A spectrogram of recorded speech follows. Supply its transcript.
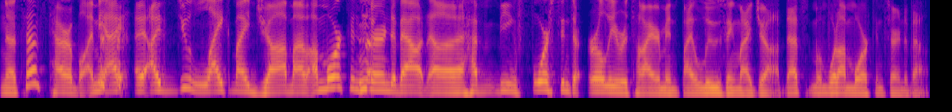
No, it sounds terrible. I mean, I, I, I do like my job. I'm, I'm more concerned about uh, having being forced into early retirement by losing my job. That's what I'm more concerned about.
